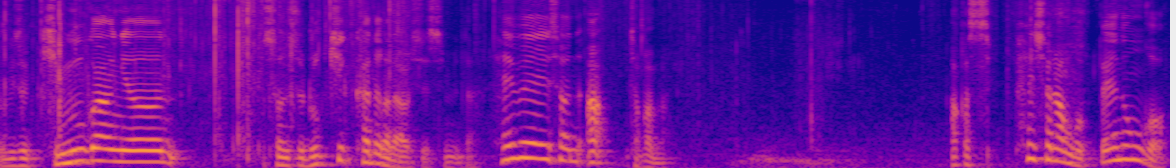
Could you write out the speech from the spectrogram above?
여기서 김광현 선수 루키 카드가 나올 수 있습니다. 해외에서는 아 잠깐만 아까 special한 거 빼놓은 거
